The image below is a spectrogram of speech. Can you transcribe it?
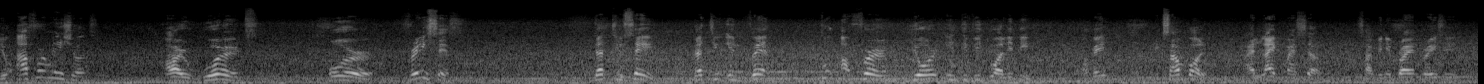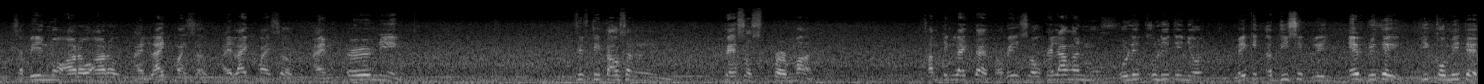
Yung affirmations are words or phrases that you say, that you invent to affirm your individuality. Okay? Example, I like myself. Sabi ni Brian Tracy, sabihin mo araw-araw, I like myself. I like myself. I'm earning 50,000 pesos per month. Something like that. Okay? So, kailangan mo ulit-ulitin yon Make it a discipline every day. Be committed.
